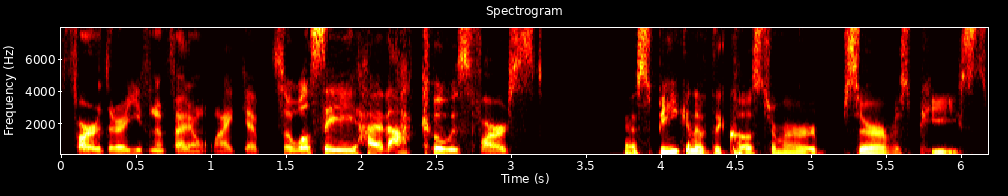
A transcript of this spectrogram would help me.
further, even if I don't like it. So we'll see how that goes first. Now, speaking of the customer service piece,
